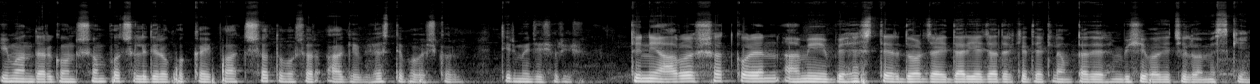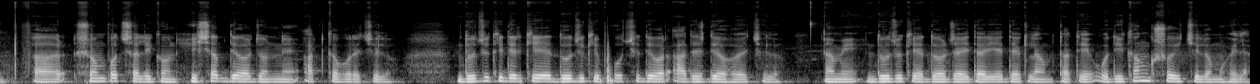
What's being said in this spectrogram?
ইমানদারগণ সম্পদশালীদের অপেক্ষায় পাঁচ শত বছর আগে বেহেস্তে প্রবেশ করবে। তিরমিজি শরীফ। তিনি আরও এরশাদ করেন, আমি বেহেস্তের দরজায় দাঁড়িয়ে যাদেরকে দেখলাম, তাদের বেশিরভাগই ছিল মিসকিন। আর সম্পদশালীগণ হিসাব দেওয়ার জন্য আটকা পড়েছিল। দুজুকিদেরকে দুজুকি পৌঁছে দেওয়ার আদেশ দেওয়া হয়েছিল। আমি দুজুকের দরজায় দাঁড়িয়ে দেখলাম তাতে অধিকাংশই ছিল মহিলা।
